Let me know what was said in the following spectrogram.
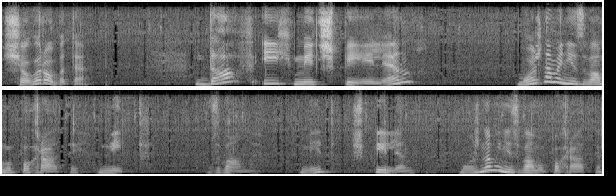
Що ви робите? Darf ich mitspielen? Можна мені з вами пограти? Mit. З вами. Mit spielen. Можна мені з вами пограти?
